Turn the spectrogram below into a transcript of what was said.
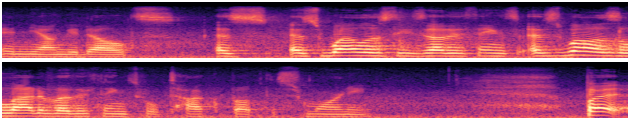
in young adults, as, as well as these other things, as well as a lot of other things we'll talk about this morning. But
